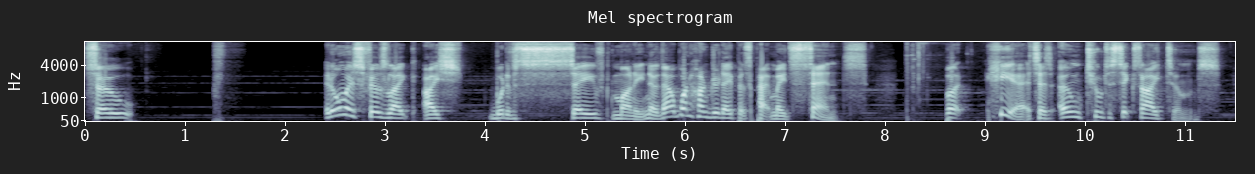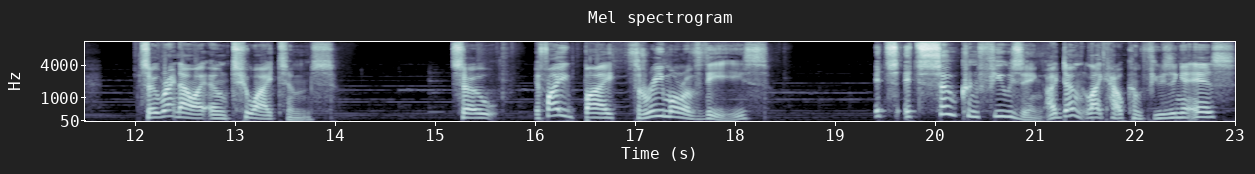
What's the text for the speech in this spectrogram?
So it almost feels like I would have saved money. No, that 100 Apex pack made sense. But here it says own two to six items. So right now I own two items. So if I buy three more of these, it's it's so confusing. I don't like how confusing it is.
